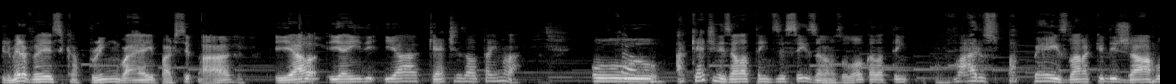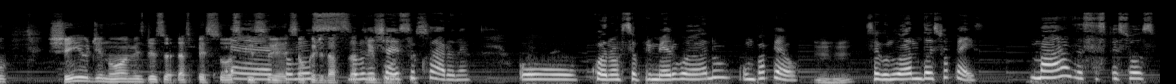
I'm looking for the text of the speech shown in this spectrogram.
primeira vez que a Prim vai participar e a, e aí e a Katniss ela tá indo lá. O, Calma. a Katniss ela tem 16 anos, logo ela tem vários papéis lá naquele jarro cheio de nomes das, pessoas que É, vamos, são candidatos a vamos deixar isso claro, né? O, quando é o seu primeiro ano, um papel. Uhum, Segundo ano, dois papéis. Mas essas pessoas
